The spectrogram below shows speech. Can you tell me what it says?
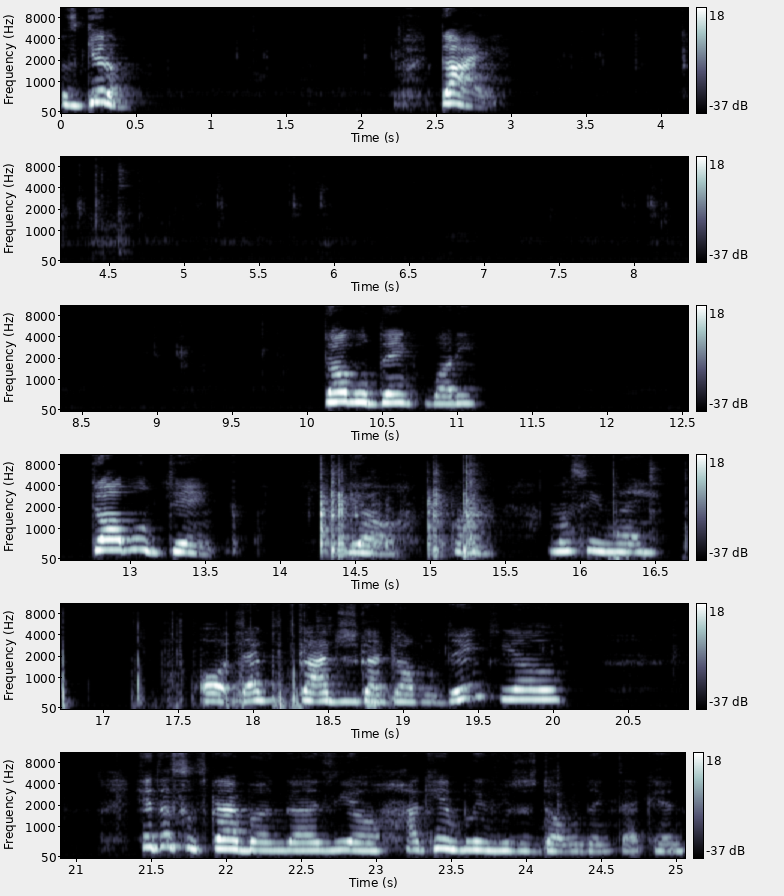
Let's get him. Die. Double dink, buddy. Double dink. Yo, hold on. I must see my... Oh, that guy just got double dinked, yo. Hit the subscribe button, guys. Yo, I can't believe you just double dinked that kid.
